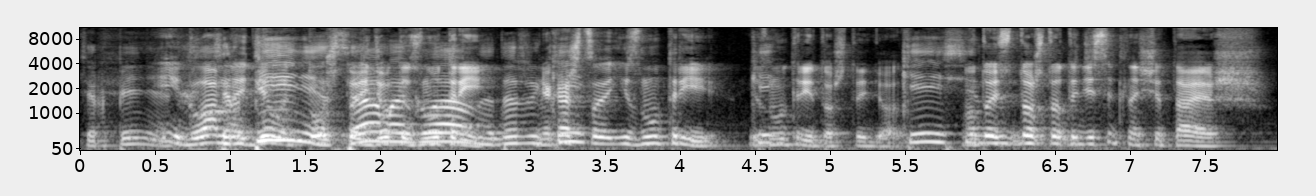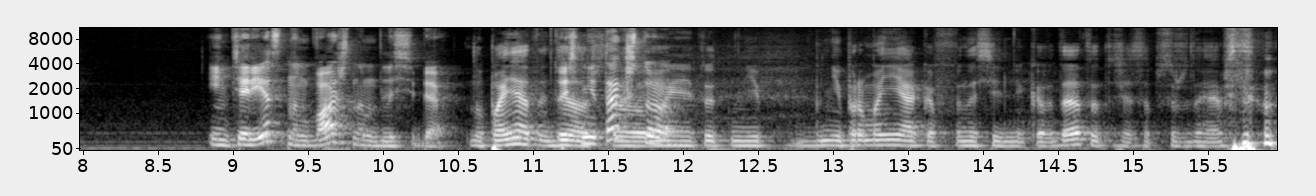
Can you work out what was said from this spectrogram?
терпение. И главное терпение, делать то, что идет изнутри. Главное, даже Мне кей... кажется, изнутри, кей... изнутри то, что идет. Кейси... Ну, то есть то, что ты действительно считаешь интересным, важным для себя. Ну, понятно то дело, есть не что так, что мы тут не, не про маньяков и насильников, да, тут сейчас обсуждаем. Что...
